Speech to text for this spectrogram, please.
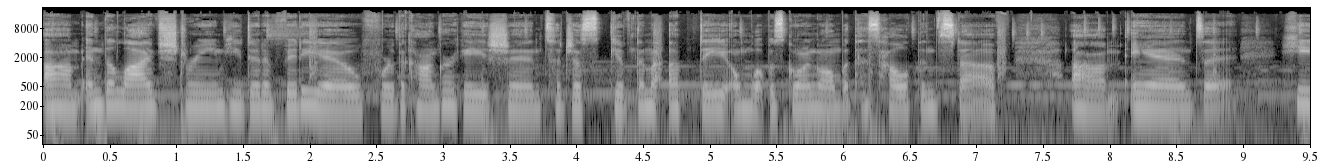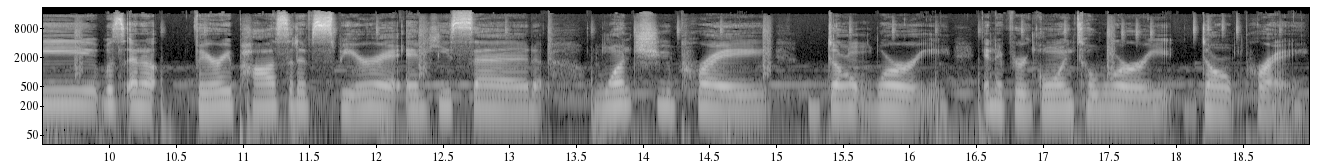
um, in the live stream, he did a video for the congregation to just give them an update on what was going on with his health and stuff. Um, and he was in a very positive spirit, and he said, Once you pray, don't worry. And if you're going to worry, don't pray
